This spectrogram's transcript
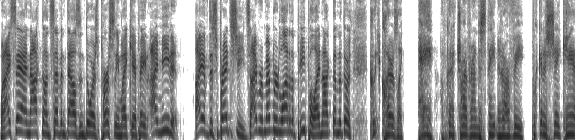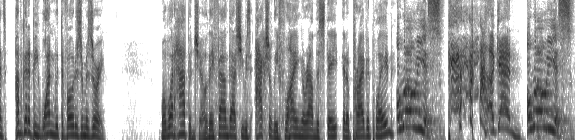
When I say I knocked on 7,000 doors personally in my campaign, I mean it. I have the spreadsheets. I remember a lot of the people I knocked on the doors. Cl- Claire's like, hey, I'm going to drive around the state in an RV. We're going to shake hands. I'm going to be one with the voters of Missouri. Well, what happened, Joe? They found out she was actually flying around the state in a private plane. Erroneous! Again, Erroneous!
